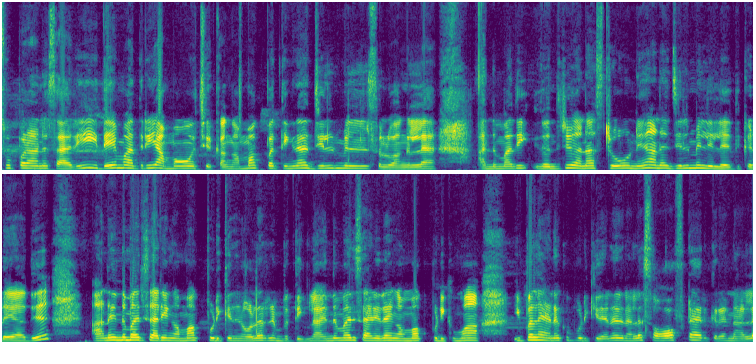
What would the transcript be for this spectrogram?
சூப்பரான சாரீ இதே மாதிரி அம்மாவும் வச்சுருக்காங்க. அம்மாவுக்கு பார்த்தீங்கன்னா ஜில்மில் சொல்லுவாங்கள்ல அந்த மாதிரி. இது வந்துட்டு ஆனால் ஸ்டோனு ஆனால் ஜில்மில் இல்லை இது கிடையாது. ஆனால் இந்த மாதிரி சாரீ எங்கள் அம்மாவுக்கு பிடிக்கிறது வளர்றேன் பார்த்தீங்களா இந்த மாதிரி சாரீ தான் எங்கள் அம்மாவுக்கு பிடிக்குமா? இப்போல்லாம் எனக்கு பிடிக்குது ஏன்னா இது நல்லா சாஃப்டாக இருக்கிறனால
